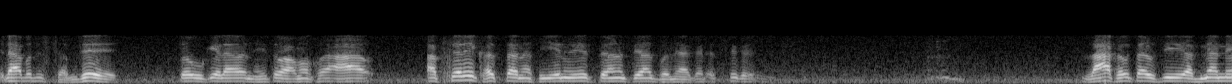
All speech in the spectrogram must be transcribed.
એટલે આ બધું સમજે તો ઉકેલા નહીં તો આમાં આ અક્ષરે ખસતા નથી. એનું એ ત્રણ ત્યાં જ ભમ્યા કરે શું કહે લાખ અવતાર સુધી અજ્ઞાન ને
